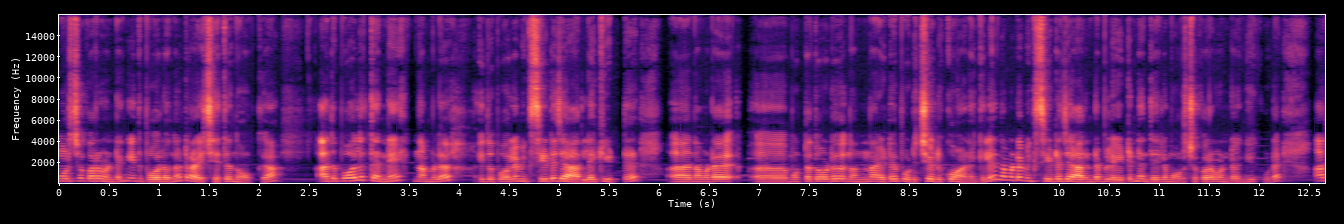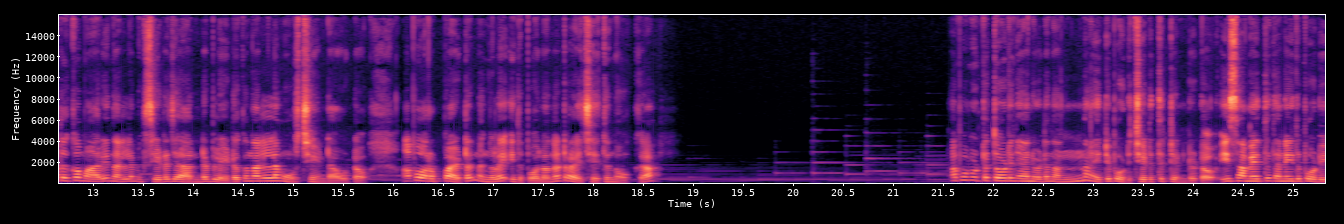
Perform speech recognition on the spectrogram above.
മൂർച്ചക്കുറവുണ്ടെങ്കിൽ ഇതുപോലെ ഒന്ന് ട്രൈ ചെയ്ത് നോക്കുക. അതുപോലെ തന്നെ നമ്മൾ ഇതുപോലെ മിക്സിയുടെ ജാറിലേക്ക് ഇട്ട് നമ്മുടെ മുട്ടത്തോട് നന്നായിട്ട് പൊടിച്ചെടുക്കുകയാണെങ്കിൽ നമ്മുടെ മിക്സിയുടെ ജാറിന്റെ ബ്ലേഡിന് എന്തെങ്കിലും മൂർച്ചക്കുറവുണ്ടെങ്കിൽ കൂടെ അതൊക്കെ മാറി നല്ല മിക്സിയുടെ ജാറിന്റെ ബ്ലേഡൊക്കെ നല്ല മൂർച്ചയുണ്ടാവും കേട്ടോ. അപ്പോൾ ഉറപ്പായിട്ടും നിങ്ങൾ ഇതുപോലെ ഒന്ന് ട്രൈ ചെയ്ത് നോക്കുക. അപ്പോൾ മുട്ടത്തോട് ഞാനിവിടെ നന്നായിട്ട് പൊടിച്ചെടുത്തിട്ടുണ്ട് കേട്ടോ. ഈ സമയത്ത് തന്നെ ഇത് പൊടി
